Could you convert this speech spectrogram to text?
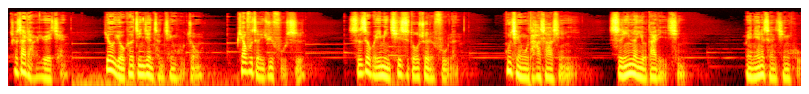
就在两个月前，又有游客惊见澄清湖中漂浮着一具浮尸，死者为一名七十多岁的妇人，目前无他杀嫌疑，死因仍有待理清。每年的澄清湖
